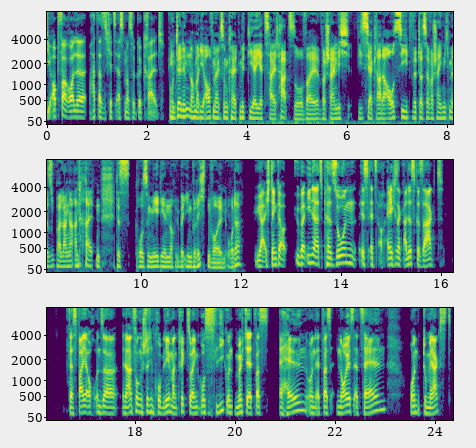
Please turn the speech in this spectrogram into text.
die Opferrolle hat er sich jetzt erstmal so gekrallt. Und er nimmt nochmal die Aufmerksamkeit mit, die er jetzt halt hat, so, weil wahrscheinlich, wie es ja gerade aussieht, wird das ja wahrscheinlich nicht mehr super lange anhalten, dass große Medien noch über ihn berichten wollen, oder? Ja, ich denke, über ihn als Person ist jetzt auch ehrlich gesagt alles gesagt das war ja auch unser, in Anführungsstrichen, Problem. Man kriegt so ein großes Leak und möchte etwas erhellen und etwas Neues erzählen. Und du merkst,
